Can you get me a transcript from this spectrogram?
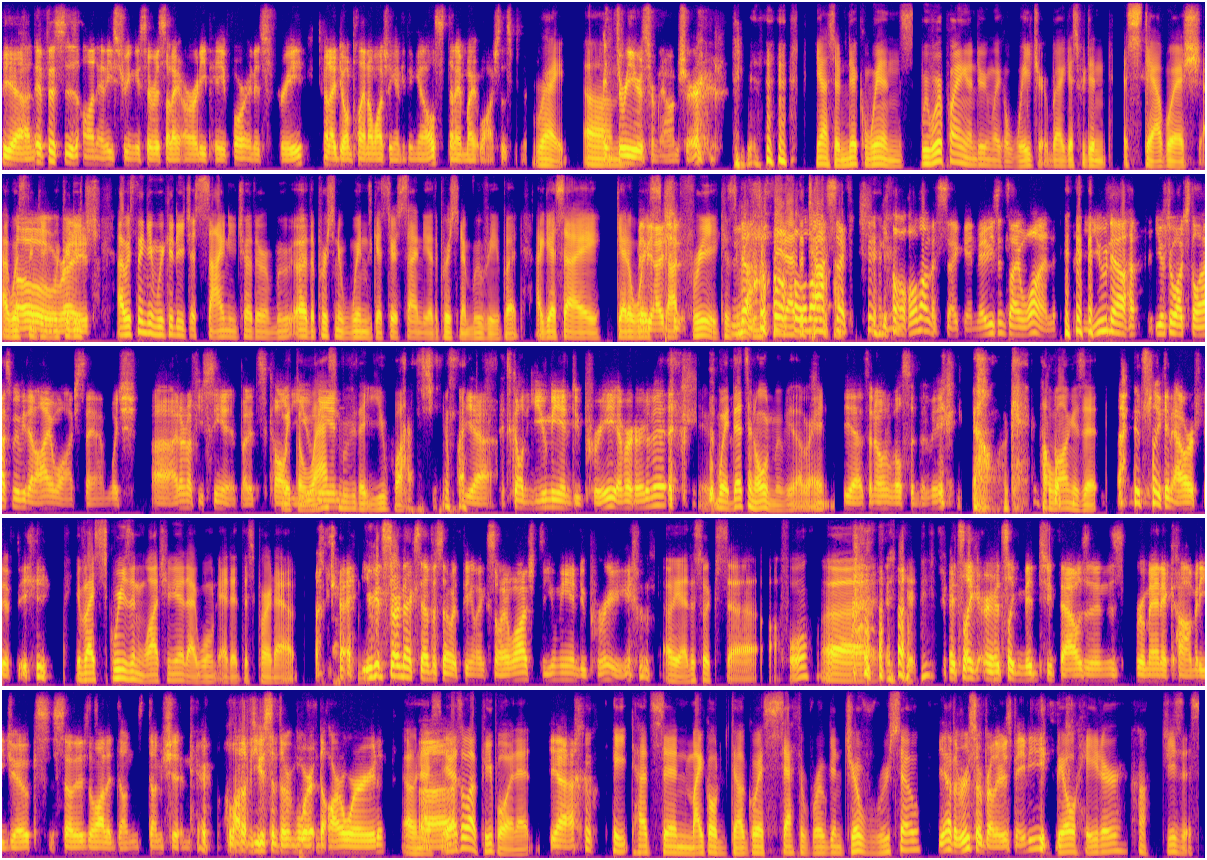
Yeah, if this is on any streaming service that I already pay for and it's free, and I don't plan on watching anything else, then I might watch this Right. in Um, three years from now. I'm sure. Yeah, so Nick wins. We were planning on doing like a wager, but I guess we didn't establish. I was thinking Oh, we could each. I was thinking we could each assign each other a movie. Uh, the person who wins gets to assign the other person a movie, but I guess I get away scot free because No, at the hold on a second. No, hold on a second. Maybe since I won, you now you have to watch the last movie that I watched, Sam. Which uh, I don't know if you've seen it, but it's called Wait, the You, Me last and- movie that you watched. Yeah, it's called You, Me and Dupree. Ever heard of it? Wait, that's an old movie though, right? yeah, it's an Owen Wilson movie. Oh, okay. How long is it? It's like an hour fifty. If I squeeze in watching it, I won't edit this part out. Okay, you can start next episode with being like, "So I watched You, Me and Dupree." Oh yeah, this looks uh awful. Uh It's like or it's like mid two thousands romantic comedy jokes. So there's a lot of dumb dumb shit in there. A lot of use of the word the R word. oh nice. Uh, It has a lot of people in it. Yeah. Kate Hudson, Michael Douglas, Seth Rogen, Joe Russo, Yeah, the Russo brothers, baby. Bill Hader. Huh, Jesus.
